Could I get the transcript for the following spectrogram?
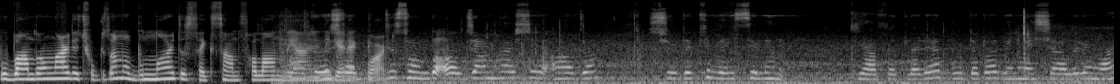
Bu bandanalar da çok güzel ama bunlar da 80 falandı yani ne Arkadaşlar, gerek var. bitti sonunda alacağım her şeyi aldım. Şuradaki Veysel'in kıyafetleri. Burada da benim eşyalarım var.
